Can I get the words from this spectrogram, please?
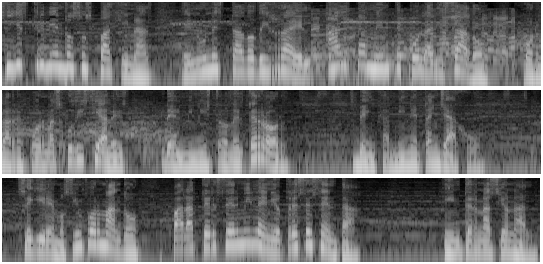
sigue escribiendo sus páginas en un Estado de Israel altamente polarizado por las reformas judiciales del ministro del Terror, Benjamín Netanyahu. Seguiremos informando para Tercer Milenio 360 Internacional.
